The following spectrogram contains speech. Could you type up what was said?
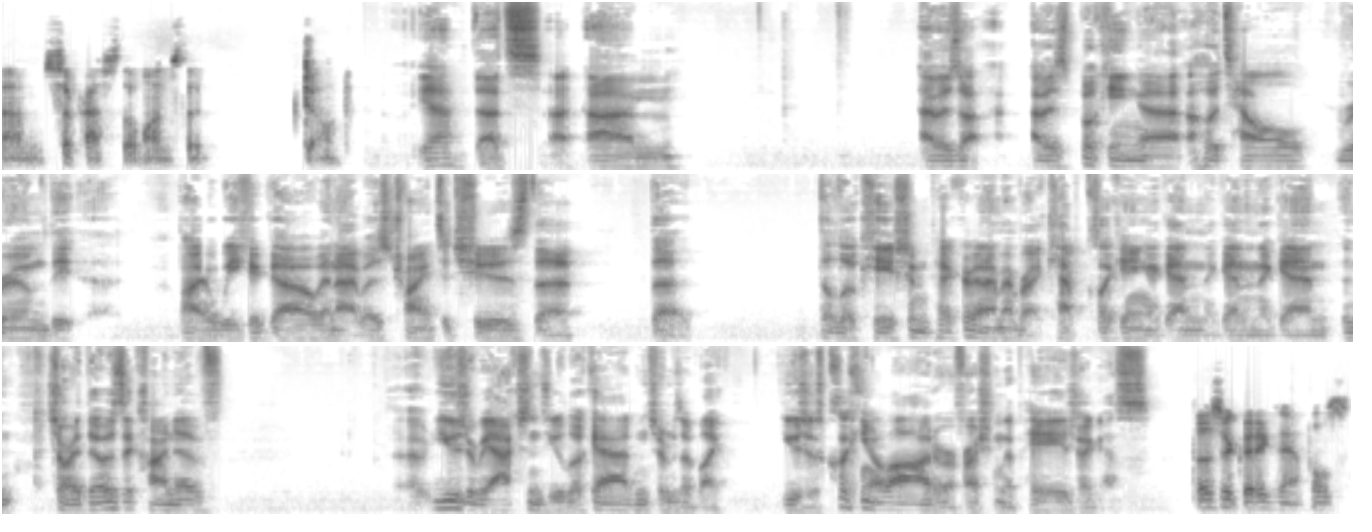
um, suppress the ones that don't. Yeah, that's. Uh, um, I was uh, I was booking a, a hotel room the a week ago, and I was trying to choose the the the location picker, and I remember I kept clicking again and again and again. And so, are those the kind of uh, user reactions you look at in terms of like users clicking a lot or refreshing the page? I guess those are good examples.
